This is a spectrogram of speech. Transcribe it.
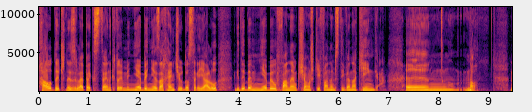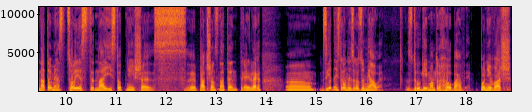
chaotyczny zlepek scen, który mnie by nie zachęcił do serialu, gdybym nie był fanem książki, fanem Stephena Kinga. no. Natomiast co jest najistotniejsze, patrząc na ten trailer, z jednej strony zrozumiałe, z drugiej mam trochę obawy, ponieważ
